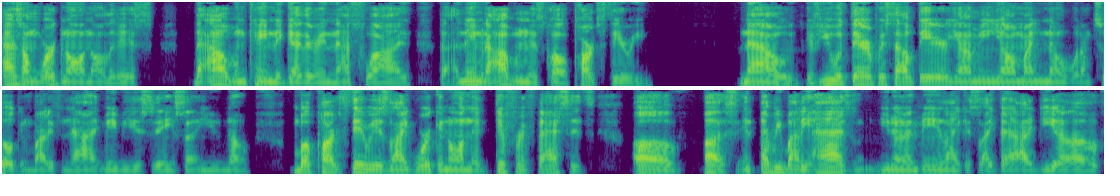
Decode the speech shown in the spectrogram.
as I'm working on all of this, the album came together and that's why the name of the album is called Parts Theory. Now, if you a therapist out there, you know what I mean, y'all might know what I'm talking about. If not, maybe this ain't something you know. But parts theory is like working on the different facets of us and everybody has them. You know what I mean? Like it's like that idea of,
